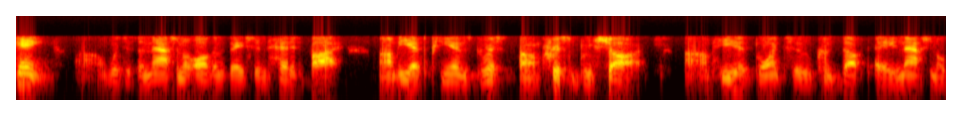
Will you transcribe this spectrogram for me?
King, uh, which is a national organization headed by um, ESPN's Chris, um, Chris um, he is going to conduct a national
